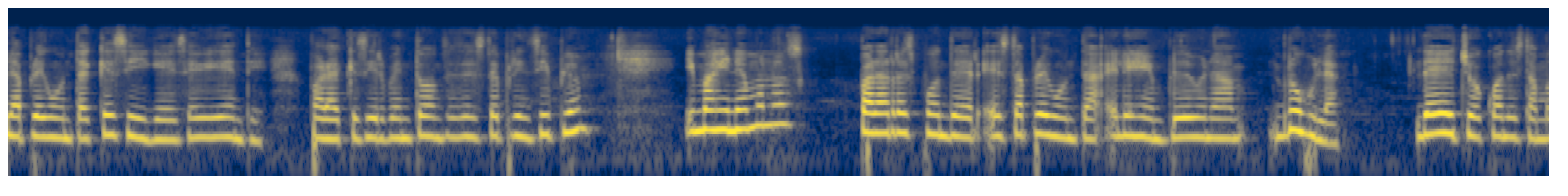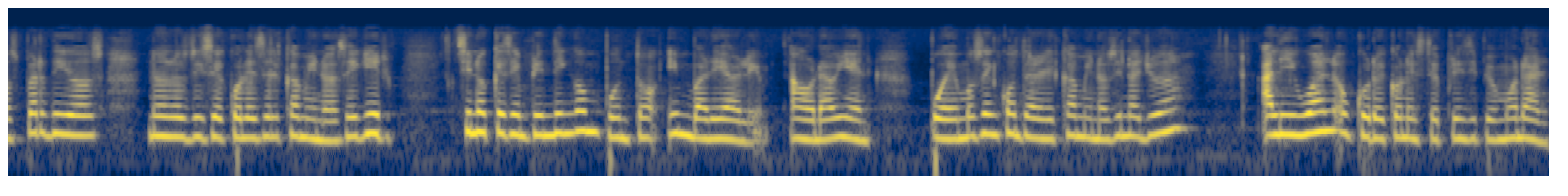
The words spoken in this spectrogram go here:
La pregunta que sigue es evidente. ¿Para qué sirve entonces este principio? Imaginémonos para responder esta pregunta el ejemplo de una brújula. De hecho, cuando estamos perdidos, no nos dice cuál es el camino a seguir, sino que siempre indica un punto invariable. Ahora bien, ¿podemos encontrar el camino sin ayuda? Al igual ocurre con este principio moral.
